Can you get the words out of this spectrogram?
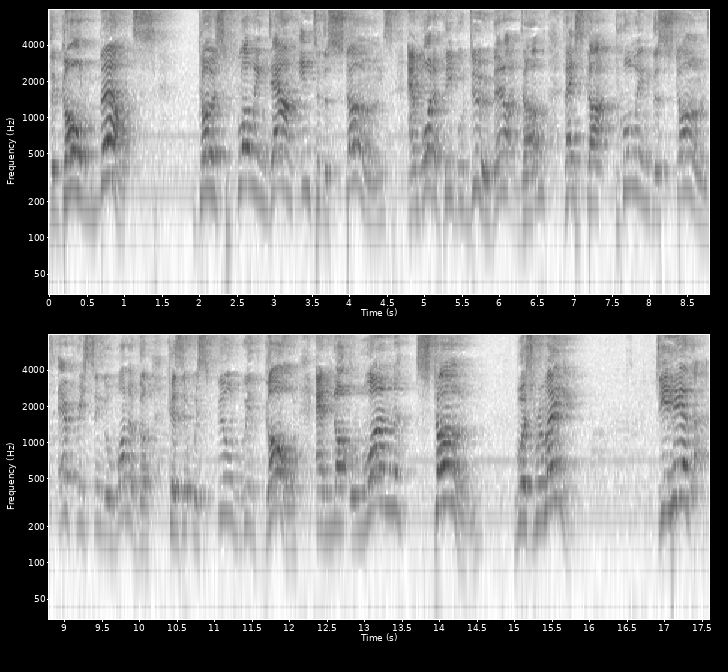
the gold melts, goes flowing down into the stones. And what do people do? They're not dumb. They start pulling the stones, every single one of them, because it was filled with gold, and not one stone was remaining. Do you hear that?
